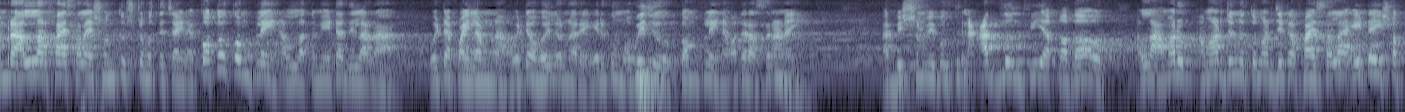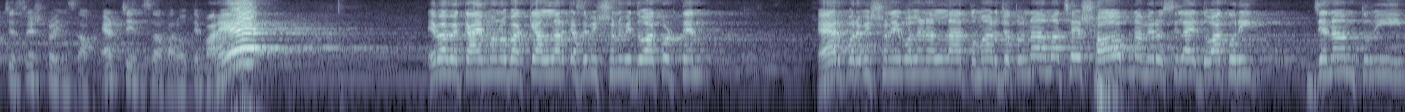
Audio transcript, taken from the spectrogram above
আমরা আল্লাহর ফায়সালায় সন্তুষ্ট হতে চাই না। কত কমপ্লেইন আল্লাহ তুমি এটা দিলা না, ওইটা পাইলাম না, ওইটা হইল না রে, এরকম অভিযোগ কমপ্লেইন আমাদের আছে না নাই? আর বিশ্বনবী বলতেন, আদলুন ফিয়া কাদাউক। আল্লাহ আমার আমার জন্য তোমার যেটা ফায়সালা, এটাই সবচেয়ে শ্রেষ্ঠ ইনসাফ, এর চেয়ে ইনসাফ আর হতে পারে? এভাবে কায়মনোবাক্যে আল্লাহর কাছে বিশ্বনবী দোয়া করতেন এরপরে বিশ্বনবী বললেন, আল্লাহ, তোমার যত নাম আছে, সব নামের ওসিলায় দোয়া করি। যে নাম তুমি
